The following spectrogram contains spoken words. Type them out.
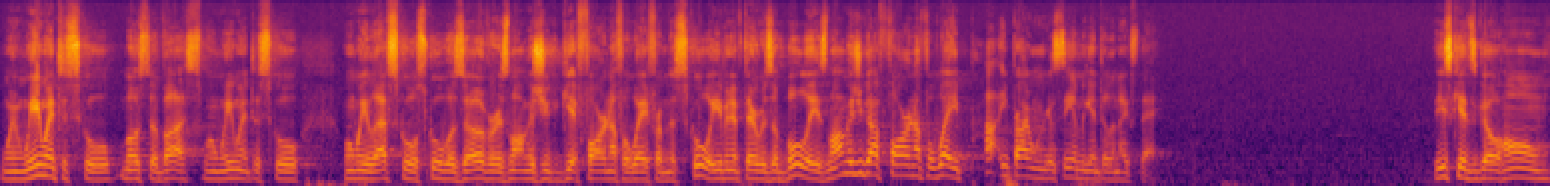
when we went to school, most of us, when we went to school, when we left school, school was over as long as you could get far enough away from the school. Even if there was a bully, as long as you got far enough away, you probably weren't going to see him again until the next day. These kids go home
